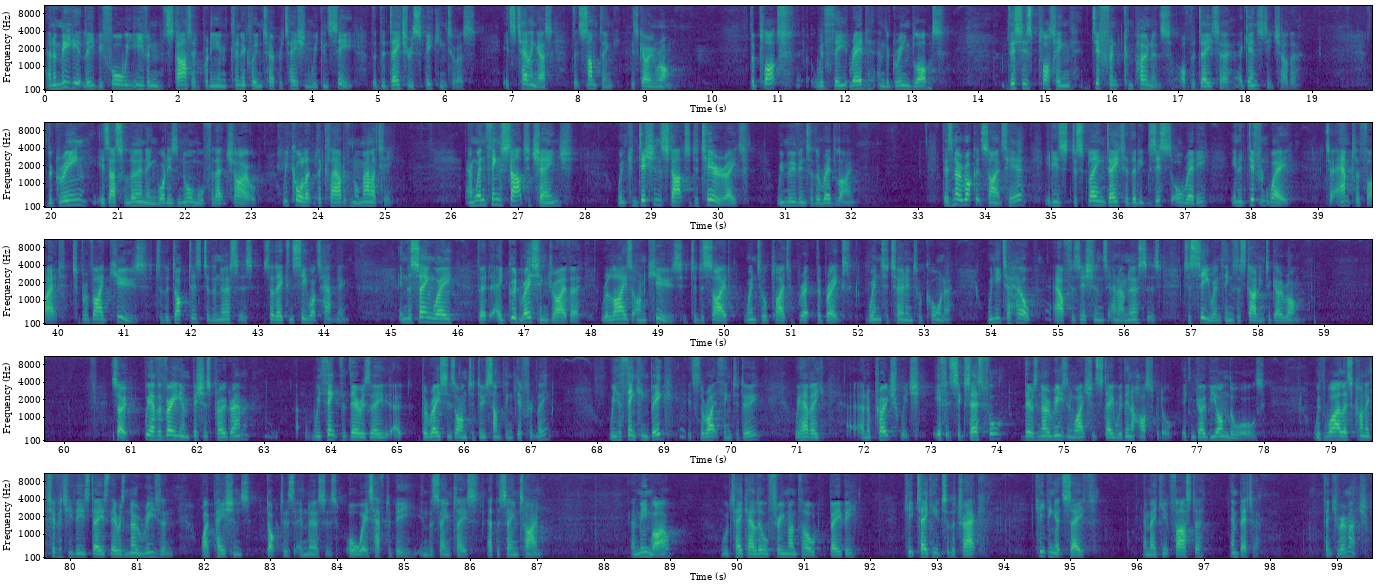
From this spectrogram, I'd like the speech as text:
And immediately, before we even started putting in clinical interpretation, we can see that the data is speaking to us. It's telling us that something is going wrong. The plot with the red and the green blobs, this is plotting different components of the data against each other. The green is us learning what is normal for that child. We call it the cloud of normality. And when things start to change, when conditions start to deteriorate, we move into the red line. There's no rocket science here. It is displaying data that exists already in a different way to amplify it, to provide cues to the doctors, to the nurses, so they can see what's happening. In the same way that a good racing driver relies on cues to decide when to apply to the brakes, when to turn into a corner, we need to help our physicians and our nurses to see when things are starting to go wrong. So, we have a very ambitious program. We think that there is a, a the race is on to do something differently. We are thinking big, it's the right thing to do. We have a, an approach which, if it's successful, there's no reason why it should stay within a hospital. It can go beyond the walls. With wireless connectivity these days, there is no reason why patients, doctors, and nurses always have to be in the same place at the same time. And meanwhile, we'll take our little three month old baby, keep taking it to the track, keeping it safe, and making it faster and better. Thank you very much.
